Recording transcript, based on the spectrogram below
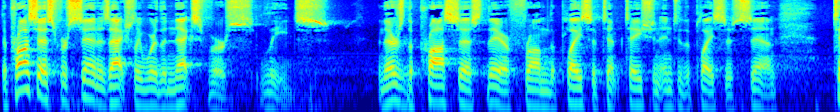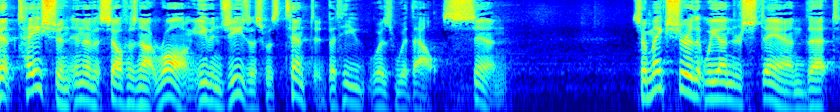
The process for sin is actually where the next verse leads. And there's the process there from the place of temptation into the place of sin. Temptation in and of itself is not wrong. Even Jesus was tempted, but he was without sin. So make sure that we understand that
